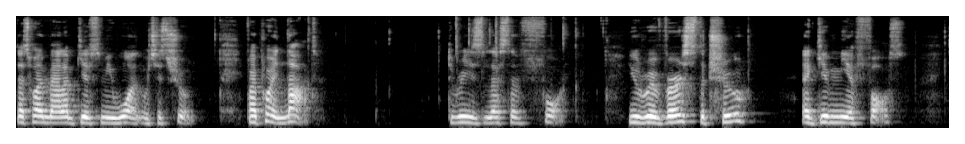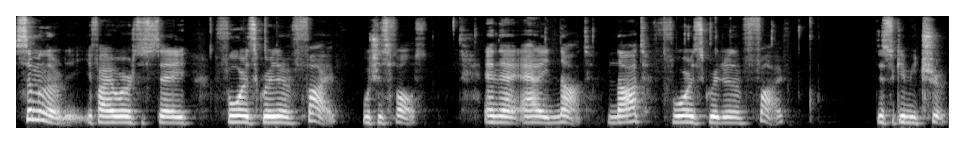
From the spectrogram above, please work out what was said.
That's why MATLAB gives me 1, which is true. If I put a not, 3 is less than 4. You reverse the true and give me a false. Similarly, if I were to say 4 is greater than 5, which is false, and I add a not, not 4 is greater than 5, this will give me true.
